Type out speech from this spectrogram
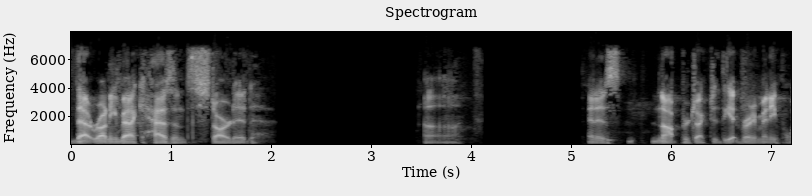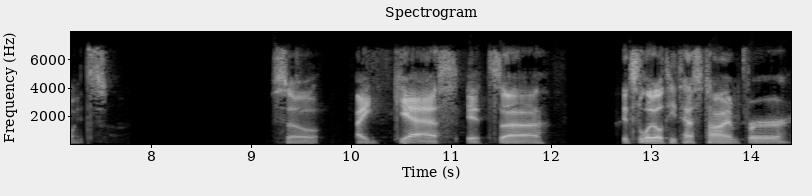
that running back hasn't started, uh, and is not projected to get very many points. So I guess it's uh, it's loyalty test time for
